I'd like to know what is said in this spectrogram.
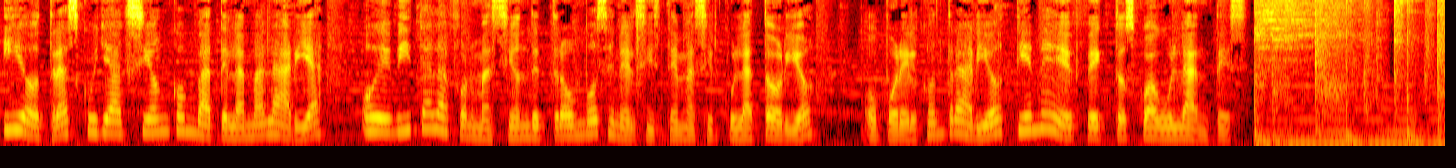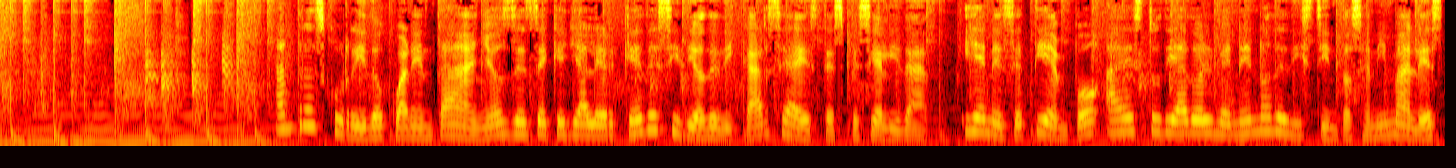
y otras cuya acción combate la malaria o evita la formación de trombos en el sistema circulatorio, o por el contrario, tiene efectos coagulantes. Han transcurrido 40 años desde que Yalerqué decidió dedicarse a esta especialidad, y en ese tiempo ha estudiado el veneno de distintos animales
